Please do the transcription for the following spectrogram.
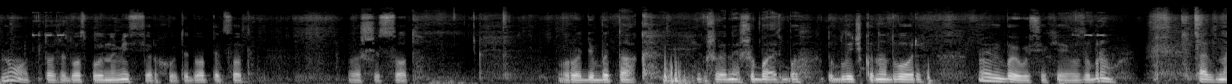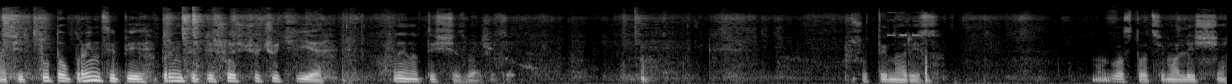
Ну, от теж 2,5 місяці рахуйте, 2500, 2600. Вроді би так. Якщо я не ошибаюсь, бо табличка на дворі. Ну він бив усіх, я його забрав. Так, значить, тут в принципі, в принципі, щось чуть-чуть є. Один на тисячі зважиться. Що ти наріс? Ну, 200 ці малі ще.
